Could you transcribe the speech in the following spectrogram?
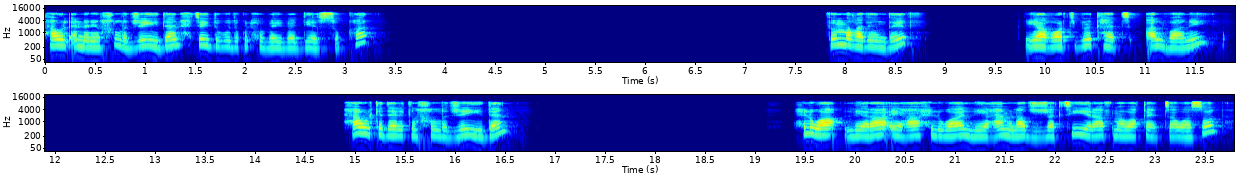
حاول أنني نخلط جيدا حتى يذوبوا دوك الحبيبات ديال السكر. ثم غادي نضيف ياغورت بنكهة الفاني حاول كذلك نخلط جيدا. حلوة اللي رائعة حلوة اللي عاملة ضجة كثيرة في مواقع التواصل.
